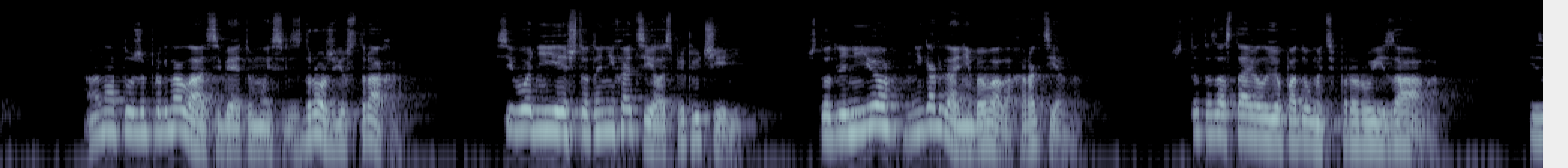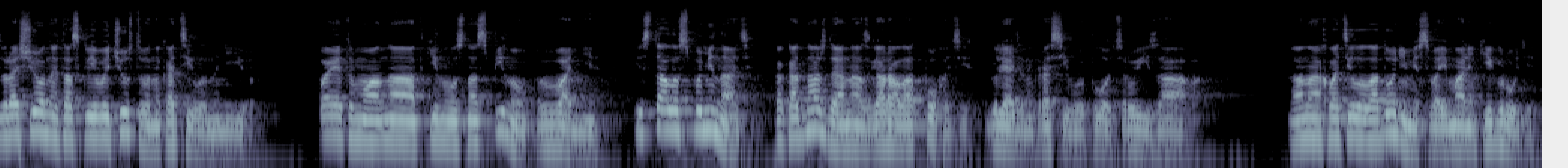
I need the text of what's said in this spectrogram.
Она тут же прогнала от себя эту мысль с дрожью страха. Сегодня ей что-то не хотелось приключений, что для нее никогда не бывало характерно. Что-то заставило ее подумать про Руиза Ава. Извращенное тоскливое чувство накатило на нее. Поэтому она откинулась на спину в ванне и стала вспоминать, как однажды она сгорала от похоти, глядя на красивую плоть Руиза Ава. Она охватила ладонями свои маленькие груди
